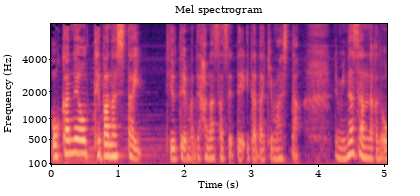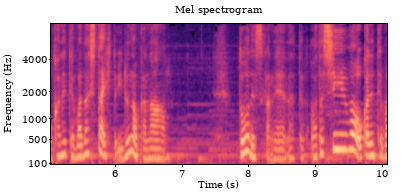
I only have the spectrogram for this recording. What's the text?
お金を手放したいっていうテーマで話させていただきました。で皆さんの中でお金手放したい人いるのかな？どうですかね？だって私はお金手放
